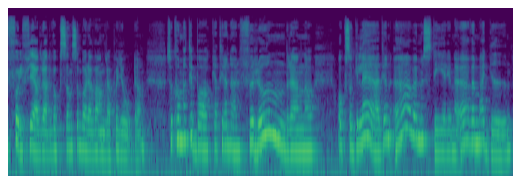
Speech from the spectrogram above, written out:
fullfjädrad vuxen som bara vandrar på jorden. Så komma tillbaka till den här förundran och också glädjen över mysterierna, över magin,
